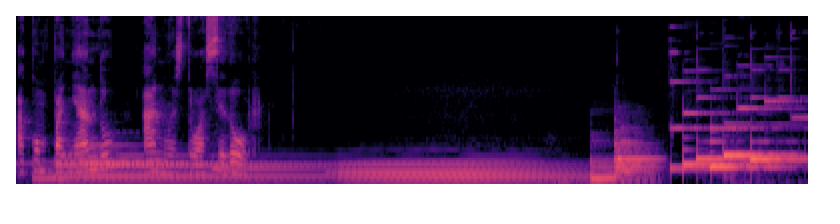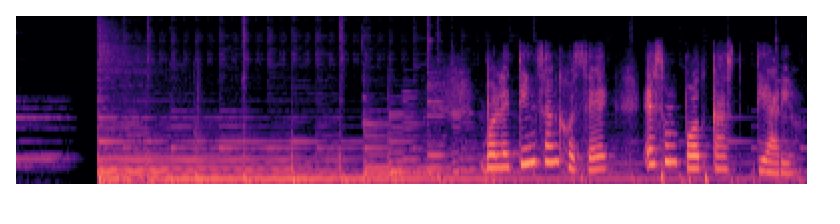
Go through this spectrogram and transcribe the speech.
acompañando a nuestro Hacedor. Boletín San José es un podcast diario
